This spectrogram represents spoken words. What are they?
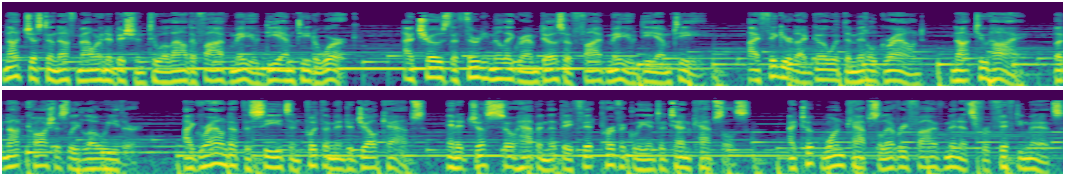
not just enough MAO inhibition to allow the 5-MeO DMT to work. I chose the 30 milligram dose of 5-MeO DMT. I figured I'd go with the middle ground, not too high, but not cautiously low either. I ground up the seeds and put them into gel caps, and it just so happened that they fit perfectly into 10 capsules. I took one capsule every 5 minutes for 50 minutes,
